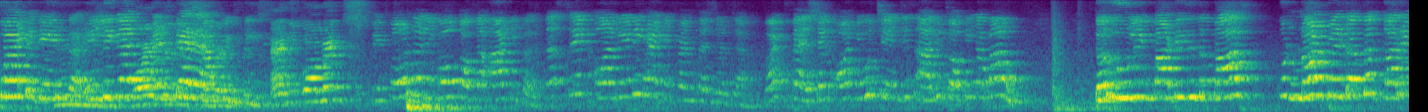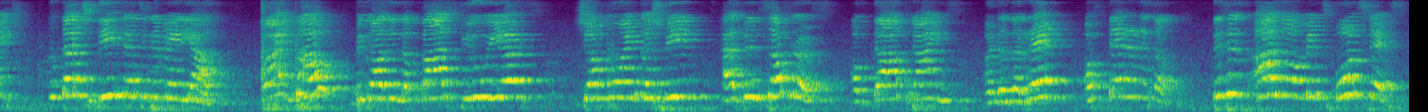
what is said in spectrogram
fight against the illegal Quite and an terror excellent. activities. Any comments? Before the revoke of the article, the state already had defense under them. What fashion or new changes are you talking about? The ruling parties in the past could not build up the courage to touch these sensitive areas. Why now? Because in the past few years, Jammu and Kashmir has been sufferers of dark times under the red of terrorism. This is our government's bold steps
